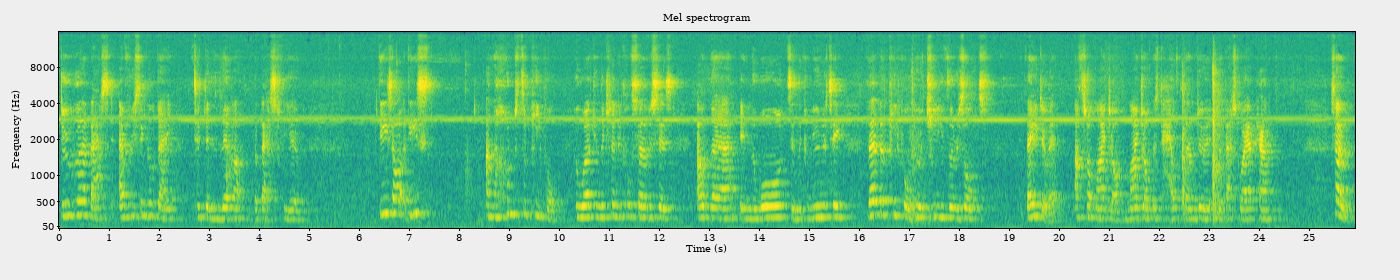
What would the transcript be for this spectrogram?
do their best every single day to deliver the best for you. These are these and the hundreds of people who work in the clinical services out there in the wards, in the community, they're the people who achieve the results. They do it that's not my job. My job is to help them do it the best way I can. So,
